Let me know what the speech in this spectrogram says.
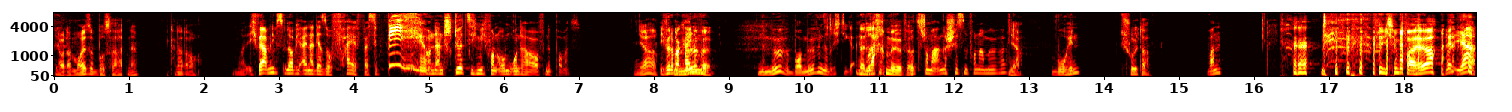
Ja, oder Mäusebusse hat, ne? Kann das auch. Ich wäre am liebsten, glaube ich, einer, der so pfeift, weißt du? Wie? Und dann stürze ich mich von oben runter auf eine Pommes. Ja. Ich würde aber eine keine Möwe. Eine Möwe. Boah, Möwen sind richtige. Eine Wurdest Lachmöwe. Wurdest du schon mal angeschissen von einer Möwe? Ja. Wohin? Die Schulter. Wann? Bin ich im Verhör? ja.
